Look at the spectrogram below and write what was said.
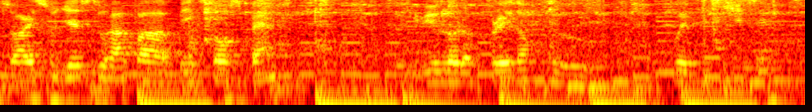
So I suggest to have a big saucepan to give you a lot of freedom to whip this cheese in.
